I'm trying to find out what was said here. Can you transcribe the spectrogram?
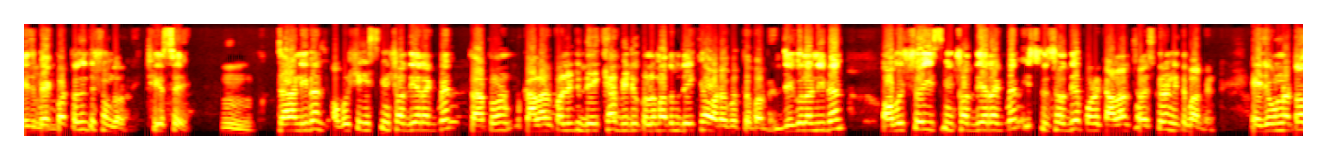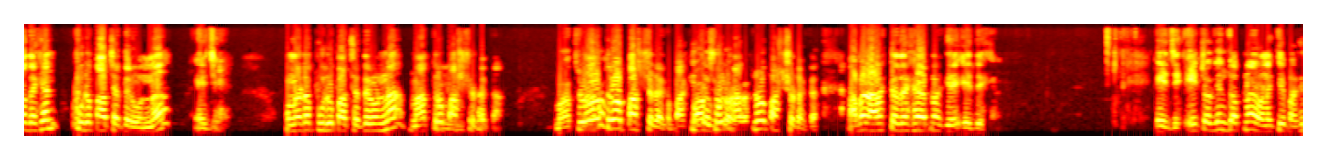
এই যে ব্যাকপার্টটা কিন্তু সুন্দর। ঠিক আছে? যারা নিবেন অবশ্যই স্ক্রিনশট দিয়ে রাখবেন। তারপর কালার কোয়ালিটি দেখে ভিডিও কলের মাধ্যমে দেখে অর্ডার করতে পারবেন। যেগুলো নিবেন অবশ্যই স্ক্রিনশট দিয়ে রাখবেন। স্ক্রিনশট দিয়ে পরে কালার চয়েস করে নিতে পারবেন। এই যে ওন্নাটাও দেখেন পুরো পাঁচ হাতের ওন্না। এই যে ওন্নাটা পুরো পাঁচ হাতের ওন্না মাত্র পাঁচশো টাকা। মাত্র? মাত্র পাঁচশো টাকা। বাকি 500 মাত্র পাঁচশো টাকা। আবার আরেকটা দেখায় আপনাকে এই দেখেন। এই যে এটা কিন্তু আপনার অনেকে পাখি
